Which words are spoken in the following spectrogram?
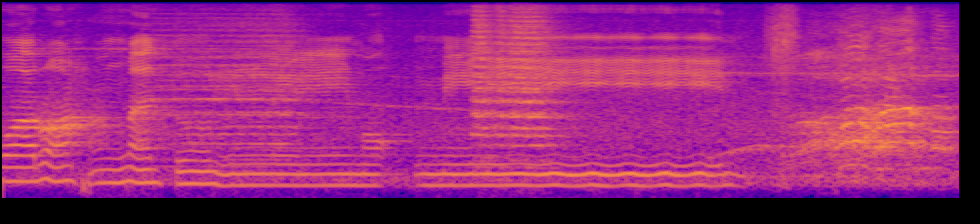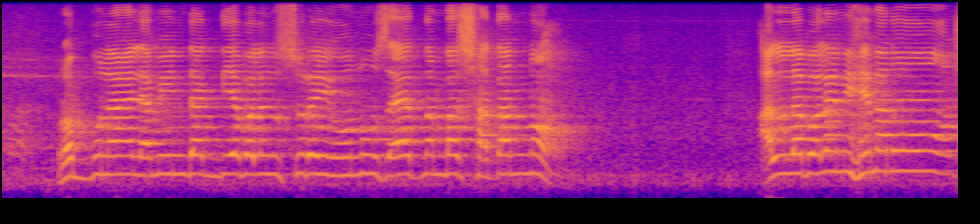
ورحمة للمؤمنين রব্বুল আলামিন ডাক দিয়ে বলেন সূরা ইউনূস আয়াত নাম্বার 57 আল্লাহ বলেন হে মানুষ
